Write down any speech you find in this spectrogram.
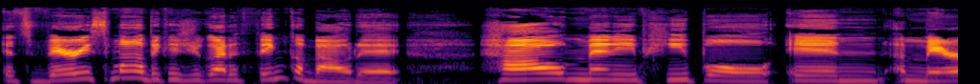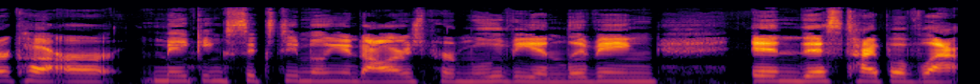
It's very small because you got to think about it how many people in America are making 60 million dollars per movie and living in this type of la-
